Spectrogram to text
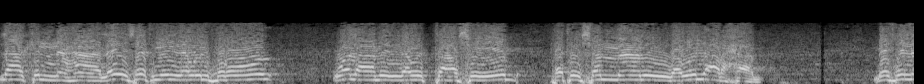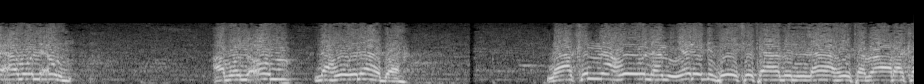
لكنها ليست من ذوي الفروض ولا من ذوي التعصيب فتسمى من ذوي الأرحام. مثل أبو الأم. أبو الأم له ولادة لكنه لم يرد في كتاب الله تبارك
